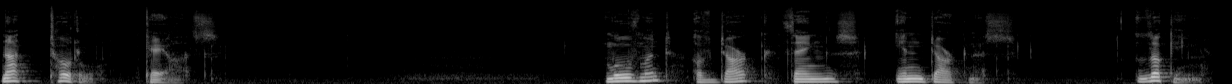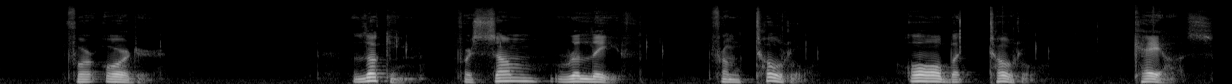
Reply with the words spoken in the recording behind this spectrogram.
Not total chaos. Movement of dark things in darkness, looking for order, looking for some relief from total, all but total, chaos.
